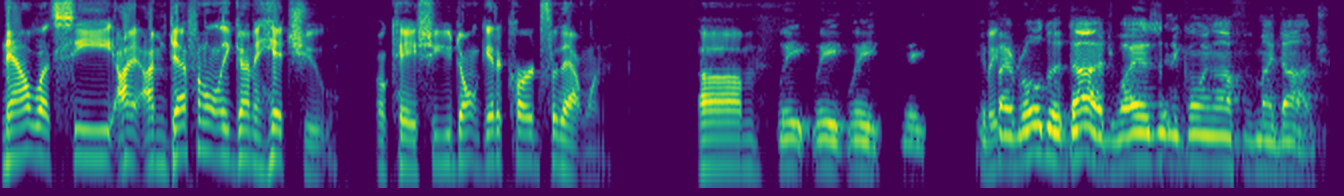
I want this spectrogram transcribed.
now let's see. I, I'm definitely going to hit you. Okay, so you don't get a card for that one. Um, wait, wait, wait, wait. If Wait. I rolled a dodge, why isn't it going off of my dodge?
